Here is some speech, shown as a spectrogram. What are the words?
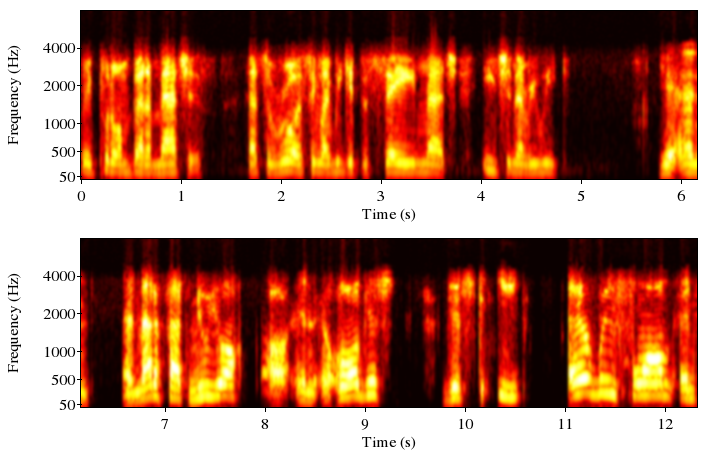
they put on better matches. That's the Raw. It seems like we get the same match each and every week. Yeah, and and matter of fact, New York uh, in August gets to eat every form and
